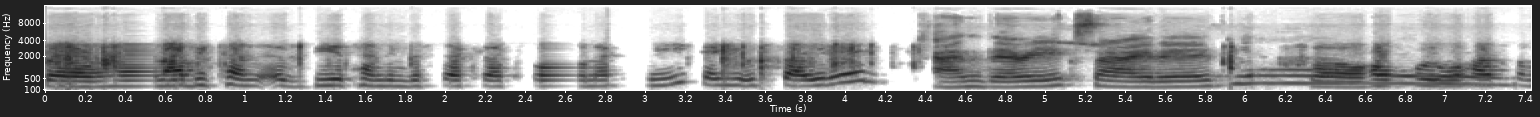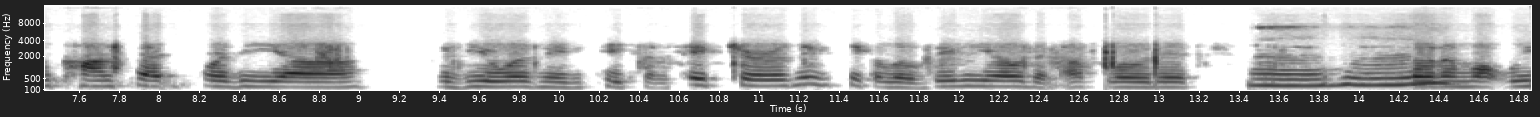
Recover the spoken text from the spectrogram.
So, and I'll be, ten- be attending the Sex Expo next week. Are you excited? I'm very excited. Yay. So hopefully we'll have some content for the uh, the viewers. Maybe take some pictures. Maybe take a little video, then upload it. Mm-hmm. So then what we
